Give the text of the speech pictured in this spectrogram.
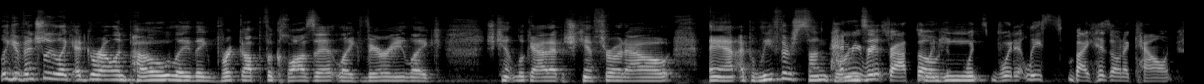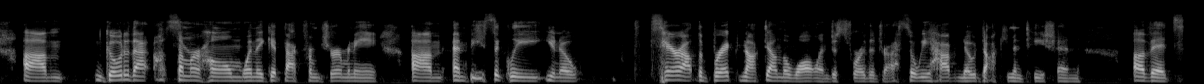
Like eventually, like Edgar Allan Poe, like they brick up the closet, like very like she can't look at it, but she can't throw it out. And I believe their son burns Henry Rich Rathbone he... would, would at least, by his own account, um, go to that summer home when they get back from Germany um, and basically, you know, tear out the brick, knock down the wall, and destroy the dress. So we have no documentation of it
